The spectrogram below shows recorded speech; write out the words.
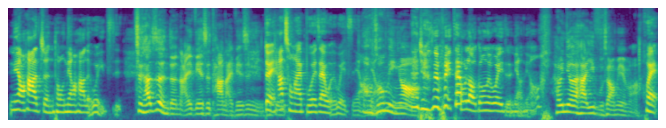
尿他的枕头，尿他的位置。所以他认得哪一边是他，哪一边是你？对他就从来不会在我的位置尿好尿，聪明哦他，就是会在我老公的位置尿尿，他会尿在他衣服上面吗？会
